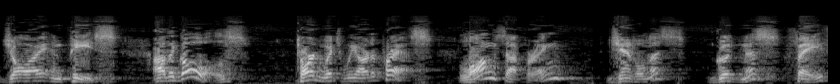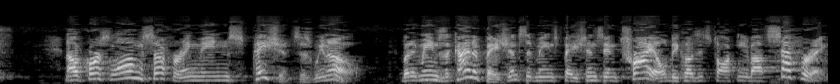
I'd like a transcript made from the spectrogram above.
joy, and peace, are the goals toward which we are to press. Long suffering, gentleness, goodness, faith. Now, of course, long suffering means patience, as we know. But it means the kind of patience, it means patience in trial because it's talking about suffering.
